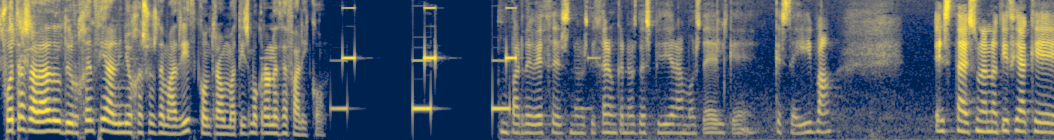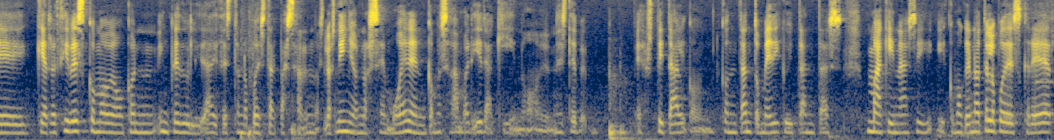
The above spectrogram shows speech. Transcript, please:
Fue trasladado de urgencia al Niño Jesús de Madrid con traumatismo cronoencefálico. Un par de veces nos dijeron que nos despidiéramos de él, que, se iba. Esta es una noticia que, recibes como con incredulidad. Dices, esto no puede estar pasando. Los niños no se mueren, ¿cómo se va a morir aquí, no? en este hospital con, tanto médico y tantas máquinas? Y, y como que no te lo puedes creer.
